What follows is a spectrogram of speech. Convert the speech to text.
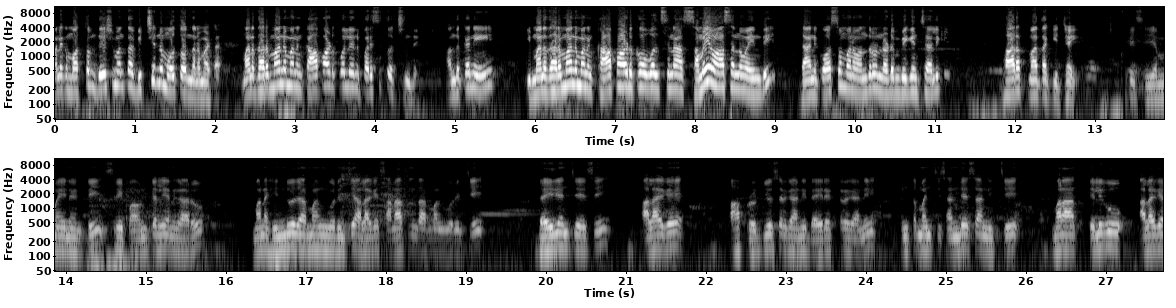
మనకు మొత్తం దేశమంతా విచ్ఛిన్నం అవుతోందనమాట మన ధర్మాన్ని మనం కాపాడుకోలేని పరిస్థితి వచ్చింది. అందుకని ఈ మన ధర్మాన్ని మనం కాపాడుకోవాల్సిన సమయం ఆసన్నమైంది. దానికోసం మనం అందరం నడుం బిగించాలి. భారత్ మాతాకి జై. సీఎం అయినట్టి శ్రీ పవన్ కళ్యాణ్ గారు మన హిందూ ధర్మం గురించి అలాగే సనాతన ధర్మం గురించి ధైర్యం చేసి అలాగే ఆ ప్రొడ్యూసర్ కానీ డైరెక్టర్ కానీ ఇంత మంచి సందేశాన్ని ఇచ్చి మన తెలుగు అలాగే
